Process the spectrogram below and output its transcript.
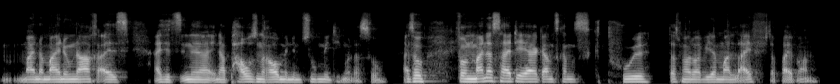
meiner Meinung nach, als, als jetzt in einer, in einer Pausenraum in einem Zoom-Meeting oder so. Also von meiner Seite her ganz, ganz cool, dass wir da wieder mal live dabei waren.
